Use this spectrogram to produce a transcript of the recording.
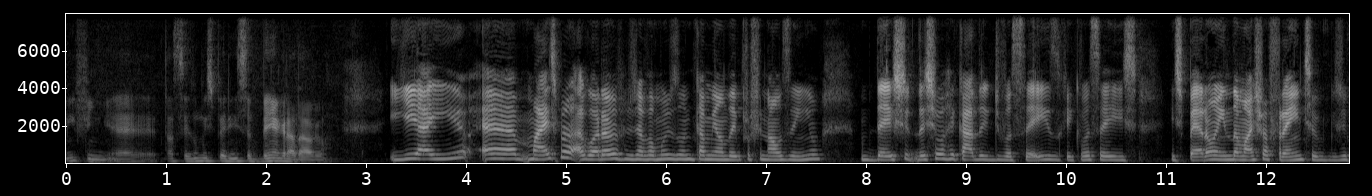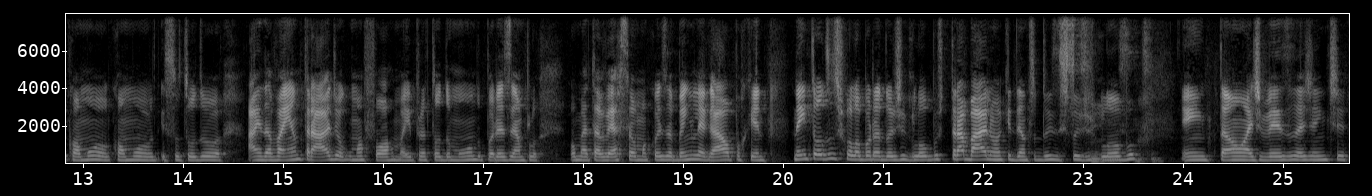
Enfim, está sendo uma experiência bem agradável. E aí, é, mais pra, agora já vamos encaminhando aí pro finalzinho. Deixe, deixa o recado aí de vocês, o que, que vocês esperam ainda mais pra frente, de como, como isso tudo ainda vai entrar de alguma forma aí para todo mundo. Por exemplo, o metaverso é uma coisa bem legal, porque nem todos os colaboradores de Globo trabalham aqui dentro dos estúdios Sim, Globo. sim, sim. Então, às vezes, a gente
